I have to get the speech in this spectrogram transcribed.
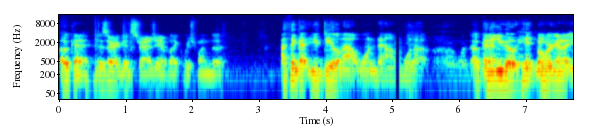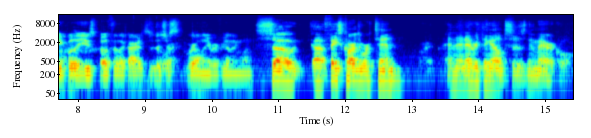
Okay. Is there a good strategy of like which one to? I think I, you deal them out one down, one up, Uh, one down. Okay. and then you go hit me. But we're gonna equally use both of the cards. It's just we're only revealing one. So uh, face cards are worth ten, Right. And then everything else is numerical,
